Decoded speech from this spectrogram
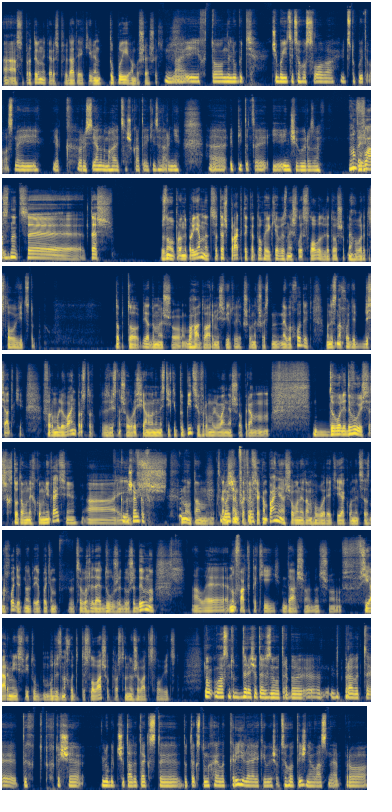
а, супротивника, розповідати, який він тупий або ще щось. Да, І хто не любить чи боїться цього слова відступити, власне. І як росіяни намагаються шукати якісь гарні е, епітети і інші вирази. Ну, Те, власне, це теж. Знову про неприємне, це теж практика того, яке ви знайшли слово для того, щоб не говорити слово відступ. Тобто, я думаю, що багато армій світу, якщо в них щось не виходить, вони знаходять десятки формулювань. Просто, звісно, що у росіян вони настільки тупі ці формулювання, що прям. Доволі дивуєшся, хто там у них в комунікації. А, Коношенко. І, ну, там, Коношенко і вся компанія, що вони там говорять, як вони це знаходять. Ну, я потім це виглядає дуже-дуже дивно. Але ну, факт такий, да, що що всі армії світу будуть знаходити слова, щоб просто не вживати слово відступ. Ну, власне, тут, до речі, теж знову треба е, відправити тих, хто ще любить читати тексти до тексту Михайла Крігеля, який вийшов цього тижня, власне, про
